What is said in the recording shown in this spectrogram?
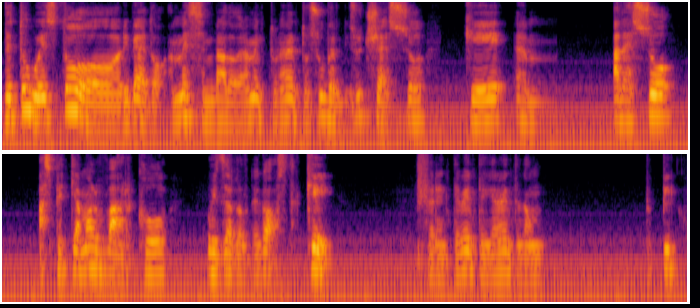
detto questo, ripeto, a me è sembrato veramente un evento super di successo che ehm, adesso aspettiamo al varco Wizard of the Coast, che differentemente chiaramente da un piccolo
